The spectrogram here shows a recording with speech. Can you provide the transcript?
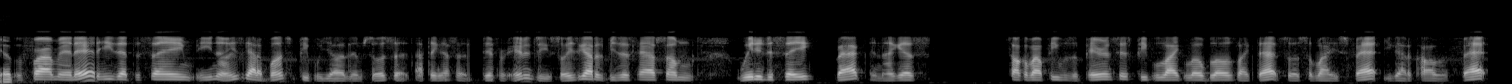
Yep. With Fireman Ed, he's at the same. You know, he's got a bunch of people yelling at him, so it's a. I think that's a different energy. So he's got to be just have something witty to say back, and I guess talk about people's appearances. People like low blows like that. So if somebody's fat, you got to call them fat.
